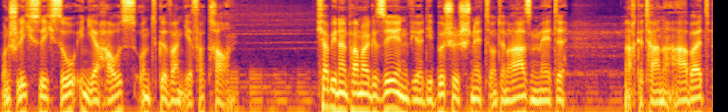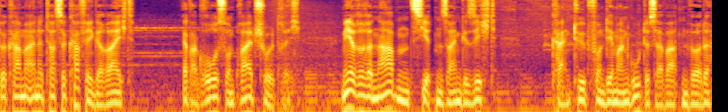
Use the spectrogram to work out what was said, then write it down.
und schlich sich so in ihr Haus und gewann ihr Vertrauen. Ich habe ihn ein paar Mal gesehen, wie er die Büsche schnitt und den Rasen mähte. Nach getaner Arbeit bekam er eine Tasse Kaffee gereicht. Er war groß und breitschultrig. Mehrere Narben zierten sein Gesicht. Kein Typ, von dem man Gutes erwarten würde.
